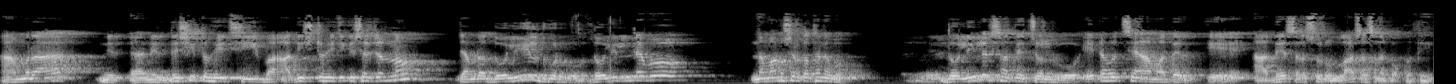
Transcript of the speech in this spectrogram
আমরা নির্দেশিত হয়েছি বা আদিষ্ট হয়েছি কিসের জন্য? যে আমরা দলিল ধরবো। দলিল নেব না মানুষের কথা নেব? দলিলের সাথে চলবো। এটা হচ্ছে আমাদেরকে আদেশ রসুল্লাহ পক্ষ থেকে।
